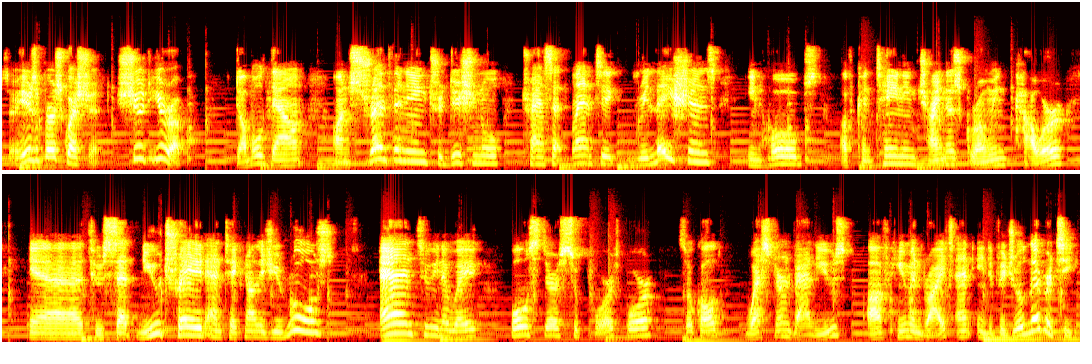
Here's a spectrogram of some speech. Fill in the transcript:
So here's the first question Should Europe double down on strengthening traditional transatlantic relations in hopes of containing China's growing power uh, to set new trade and technology rules and to, in a way, bolster support for so called Western values of human rights and individual liberty.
